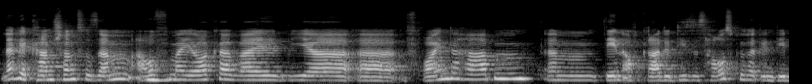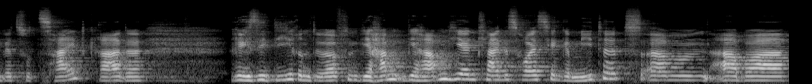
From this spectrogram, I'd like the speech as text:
Na, wir kamen schon zusammen auf mhm. Mallorca, weil wir äh, Freunde haben, ähm, denen auch gerade dieses Haus gehört, in dem wir zurzeit gerade residieren dürfen. Wir haben, wir haben hier ein kleines Häuschen gemietet, ähm, aber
